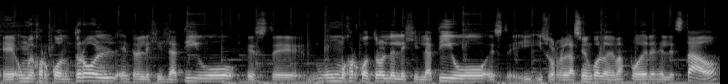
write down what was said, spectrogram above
eh, un mejor control entre el legislativo, este, un mejor control del legislativo este, y, y, su relación con los demás poderes del Estado.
